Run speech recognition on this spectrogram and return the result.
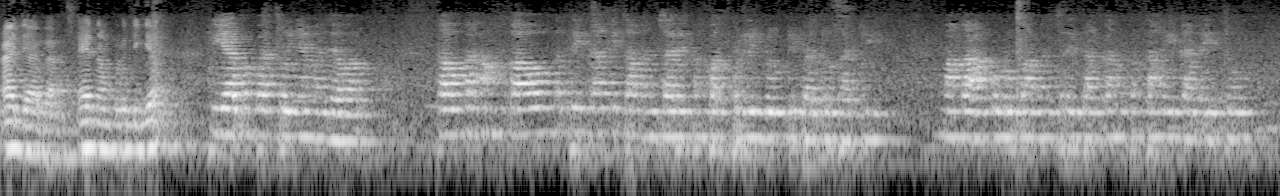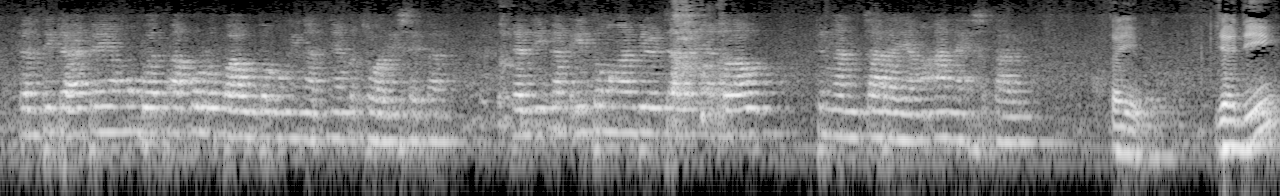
ajaba. Ayat 63. Dia pembantunya menjawab, Tahukah engkau ketika kita mencari tempat berlindung di batu tadi, maka aku lupa menceritakan tentang ikan itu, dan tidak ada yang membuat aku lupa untuk mengingatnya kecuali setan. Dan ikan itu mengambil jalannya ke laut dengan cara yang aneh sekali. Baik. Jadi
